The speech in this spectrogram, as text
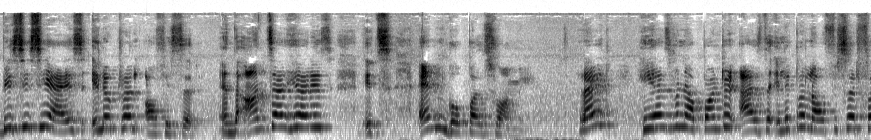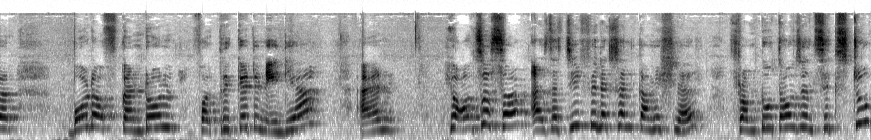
BCCI's electoral officer. And the answer here is it's N. Gopalaswami right? He has been appointed as the electoral officer for Board of Control for Cricket in India. And he also served as the Chief Election Commissioner from 2006 to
